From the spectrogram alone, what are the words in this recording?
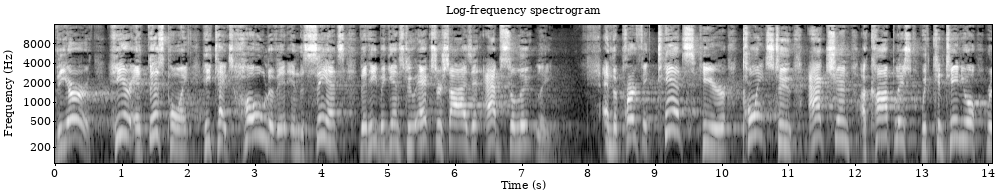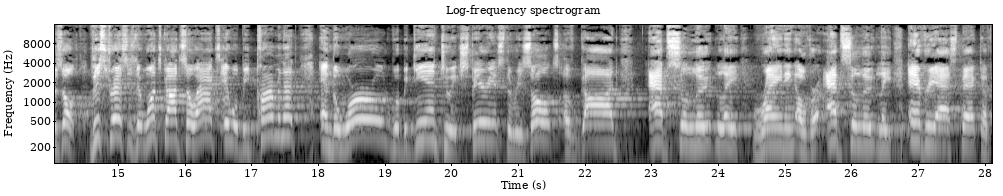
the earth. Here at this point, he takes hold of it in the sense that he begins to exercise it absolutely. And the perfect tense here points to action accomplished with continual results. This stresses that once God so acts, it will be permanent and the world will begin to experience the results of God absolutely reigning over absolutely every aspect of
